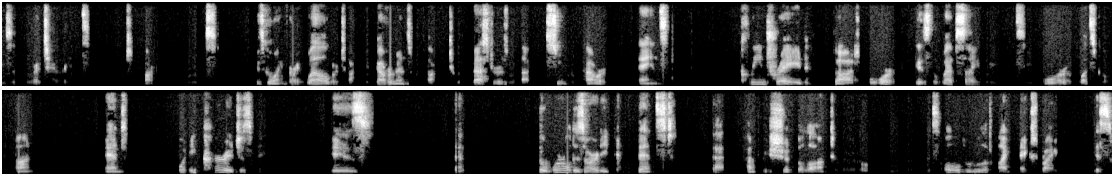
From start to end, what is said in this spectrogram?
these authoritarians groups. It's going very well. We're talking to governments, we're talking to investors, we're talking to consumer power campaigns. CleanTrade.org is the website where you can see more of what's going on. And what encourages me is that the world is already convinced that countries should belong to their own. This old rule of might makes right is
